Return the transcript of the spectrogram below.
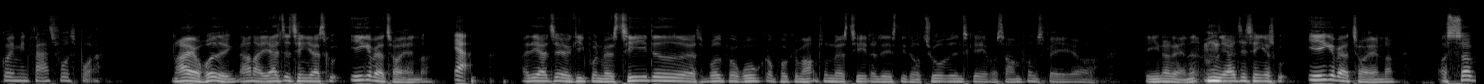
gå i min fars fodspor. Nej, overhovedet ikke. Nej, nej, jeg har altid tænkt, at jeg skulle ikke være tøjhandler. Ja. Og det er altid, at jeg gik på universitetet, altså både på RUK og på Københavns Universitet, og læste litteraturvidenskab og samfundsfag og det ene og det andet. Jeg har altid tænkt, at jeg skulle ikke være tøjhandler. Og så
